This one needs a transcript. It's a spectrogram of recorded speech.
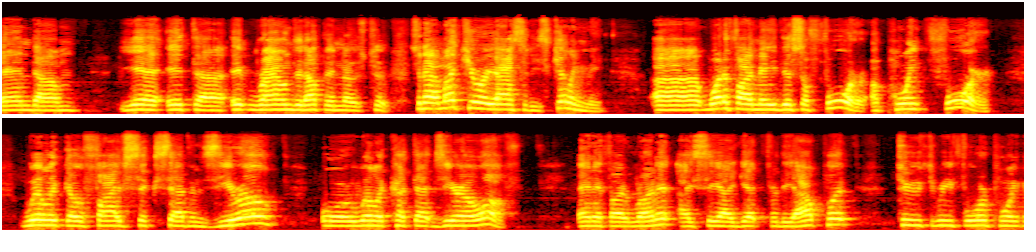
And um, yeah, it uh, it rounded up in those two. So now my curiosity is killing me. Uh, what if I made this a four, a point four? Will it go five, six, seven, zero, or will it cut that zero off? And if I run it, I see I get for the output two, three, four point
